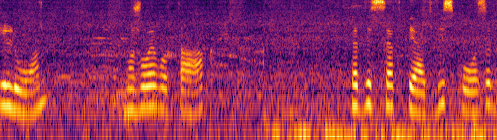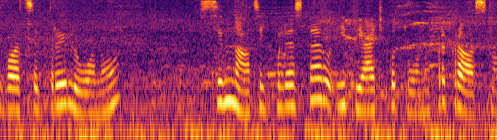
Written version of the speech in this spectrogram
і льон. Можливо, так. 55 віскози, 23 льону, 17 поліестеру і 5 котону. Прекрасно.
